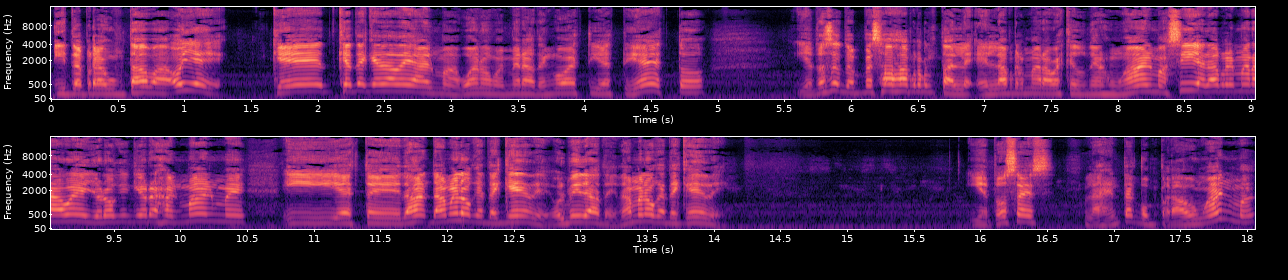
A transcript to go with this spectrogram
y te preguntaba, oye, ¿qué, qué te queda de arma? Bueno, pues mira, tengo esto y esto y esto. Y entonces tú empezabas a preguntarle, ¿es la primera vez que tú tienes un arma? Sí, es la primera vez, yo lo que quiero es armarme y este, da- dame lo que te quede, olvídate, dame lo que te quede. Y entonces la gente compraba un arma,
